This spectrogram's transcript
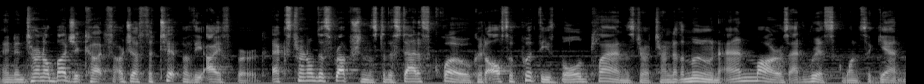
and internal budget cuts are just the tip of the iceberg. External disruptions to the status quo could also put these bold plans to return to the moon and Mars at risk once again.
